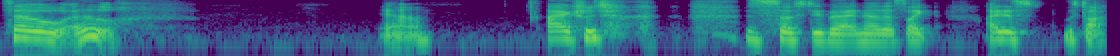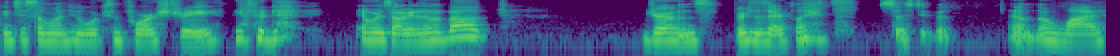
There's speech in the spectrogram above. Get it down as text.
So, oh, yeah. I actually, this is so stupid. I know this. Like, I just was talking to someone who works in forestry the other day, and we are talking to them about drones versus airplanes. So stupid. I don't know why.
